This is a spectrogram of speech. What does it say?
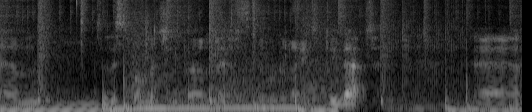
Um, this is one of the cheaper lifts that would allow you to do that. Uh,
